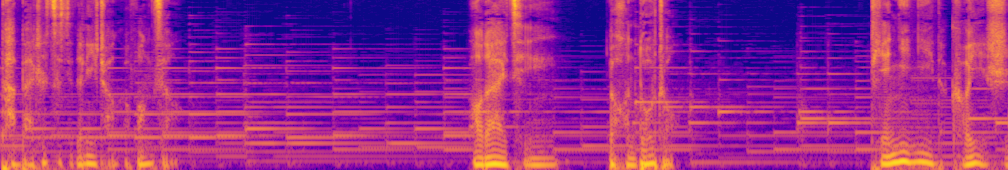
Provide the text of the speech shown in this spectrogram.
坦白着自己的立场和方向。好的爱情有很多种，甜腻腻的可以是，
